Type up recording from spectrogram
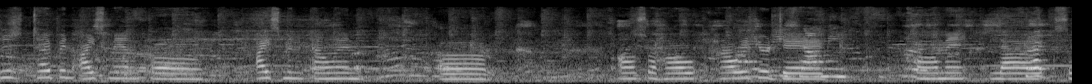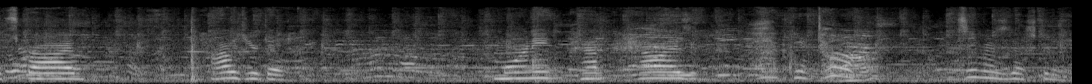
Just type in Iceman, uh, Iceman Allen. Uh, also, how how is your day? Comment, like, subscribe. How is your day? Morning. How how is it? I can't talk. Same as yesterday.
